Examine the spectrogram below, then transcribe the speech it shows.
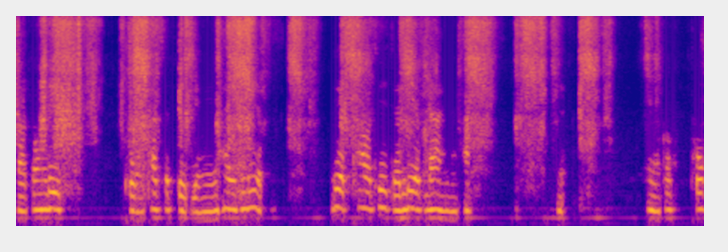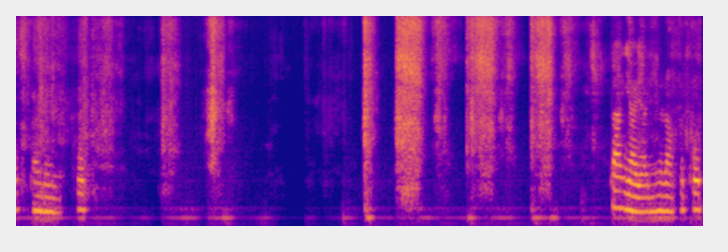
เราต้องรีดถุงพลาสติกอย่างนี้ให้เรียบ เรียบเท่าที่จะเรียบได้นะคะเนี่ยเนี่ยก็ทุบไปเลยทุบถ้าใหญ่อย่างนี้เราก็ทบ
